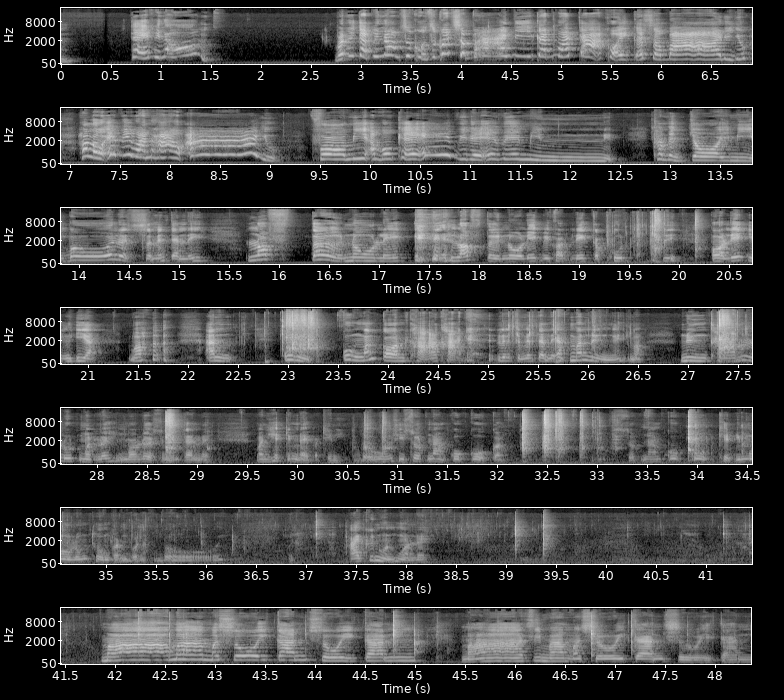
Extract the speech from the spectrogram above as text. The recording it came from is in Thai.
เทพี่น้องวันนี้จับพี่น้องสุขุสุขสบายดีกันวะจ้าคอยก็สบายดีอยู่ฮัลโหลเอวีวันฮาวอ้าอยู่ โบเลยสมัยแต่เลย lobster no leg lobster no leg because leg กระพุดสิ or leg in here ว่าอันกุ้งกุ้งมังกรขาขาดเลือดสมัยแต่เลยเอามาหนึ่งไงมาหนึ่งขามันหลุดหมดเลยเห็นบ่เลือดสมัยแต่เลย มันเฮ็ดจังไดบัดทีนี้โบสิสดน้ำโกโก้ก่อนสดน้ำโกโก้เข็ดอีโมลงทงกันบนอะโบยหายขึ้นหวนหวนๆเลย มามามาโซยกันโซยกัน มาสิมามาโซยกันโซยกัน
